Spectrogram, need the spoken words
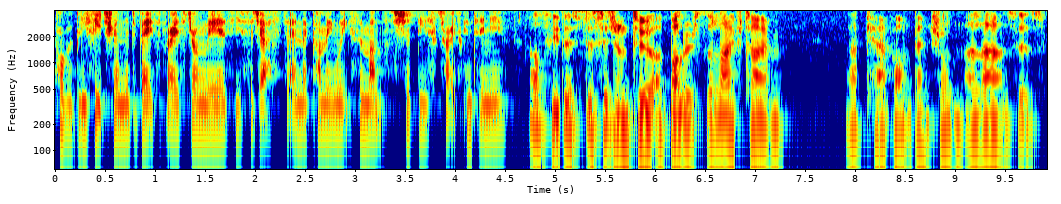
probably feature in the debates very strongly, as you suggest, in the coming weeks and months, should these strikes continue. Alfie, this decision to abolish the lifetime uh, cap on pension allowances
